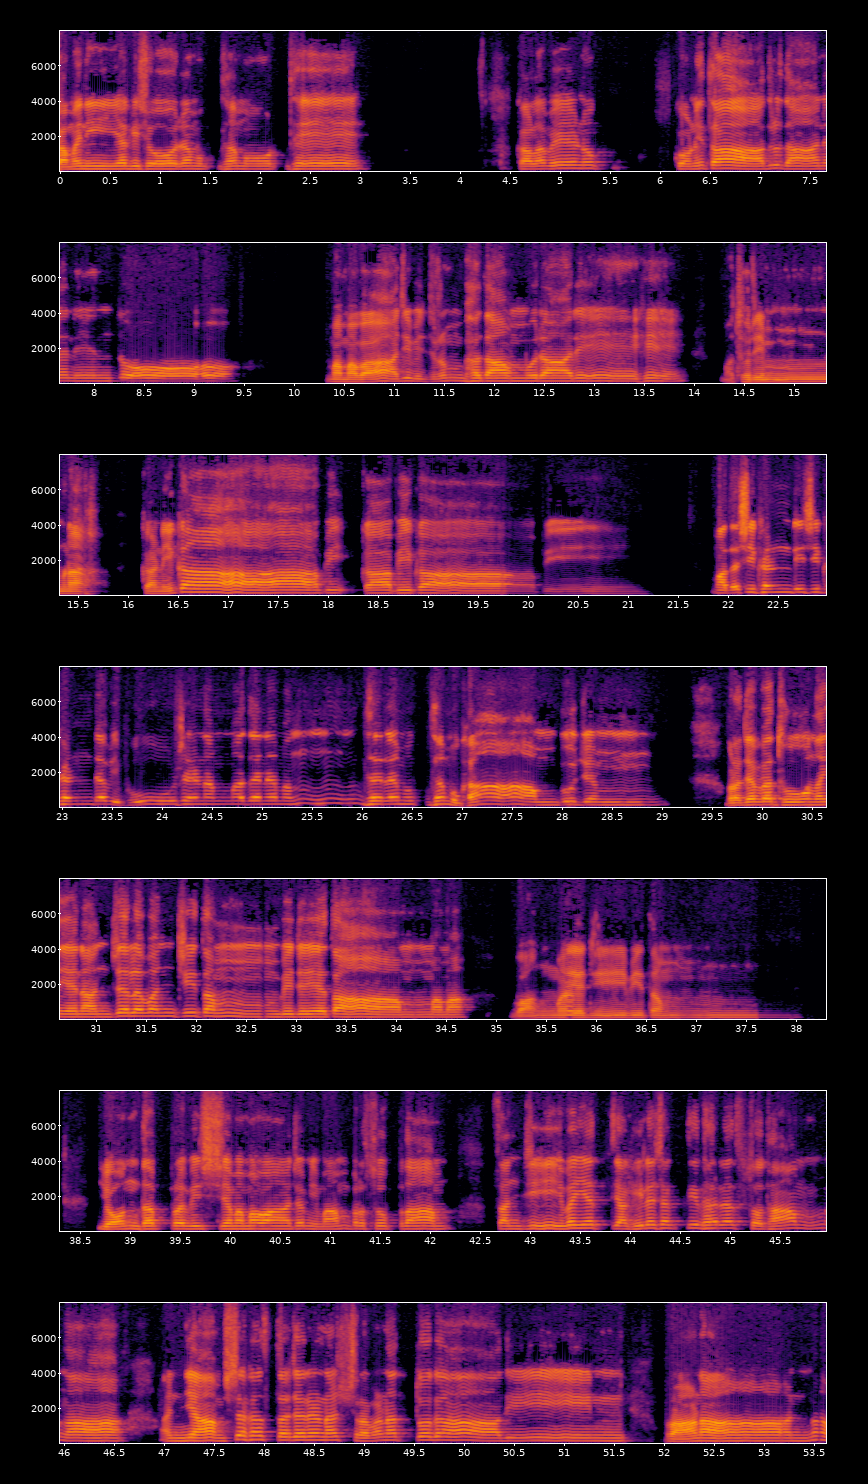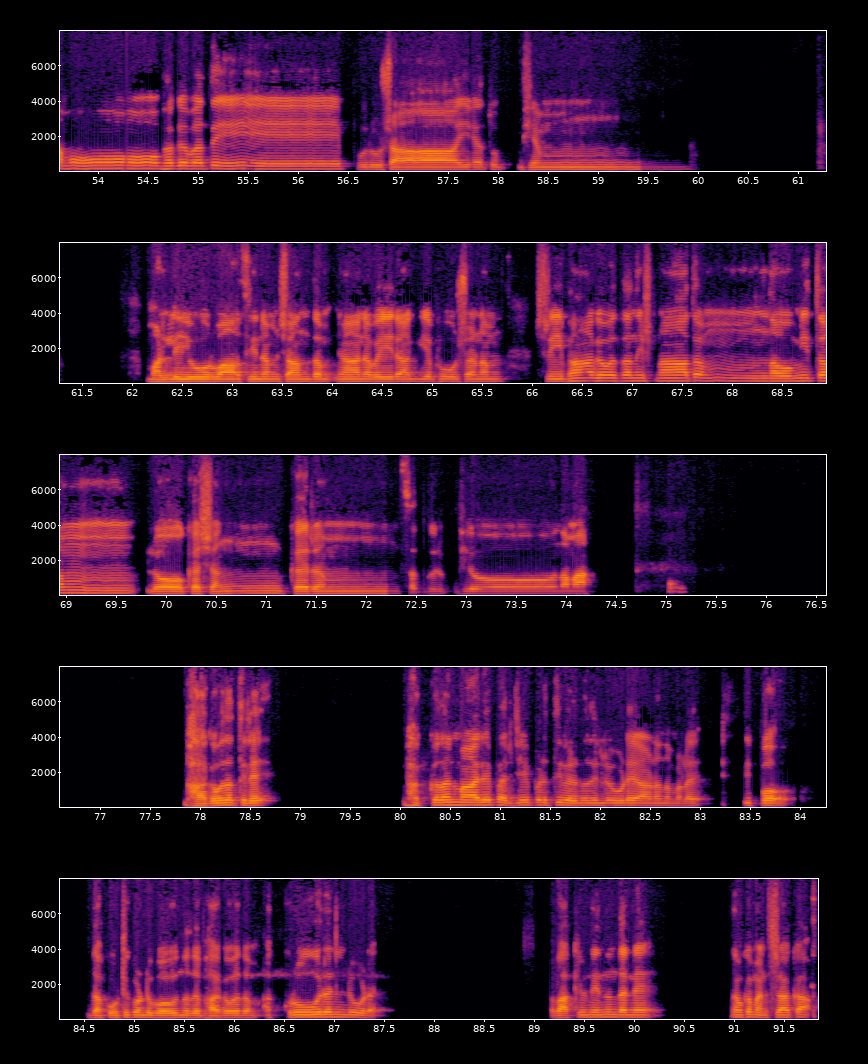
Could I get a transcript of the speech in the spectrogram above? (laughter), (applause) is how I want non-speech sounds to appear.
കമനീയ കിശോരമുഗ്ധമൂർധേ കളവേണു കൊണിതാദൃദാനനേന്തോ മമ വാജി വിജൃംഭതാം മധുരിംണ കണികാപി കാപി കാപി മദശിഖണ്ഡി ശിഖണ്ഡ വിഭൂഷണം മദനമന്ധരമുഗ്ധമുഖാംബുജം വ്രജവധൂനയനാഞ്ജലവഞ്ചിതം വിജയതാം മമ വാങ്മയജീവിതം. യോന്തപ്രവിശ്യ മമ വാചമിമാം പ്രസുപ്താം സഞ്ജീവയത്യഖിലശക്തിധരസ്വധാംനാ അന്യാംശഹസ്തചരണശ്രവണത്വഗാദീൻ. പ്രാണാൻ ഭഗവത്തെ ഭഗവതേ പുരുഷായ തുഭ്യം. മള്ളിയൂർവാസിനം ശാന്തം ജ്ഞാനവൈരാഗ്യഭൂഷണം ശ്രീഭാഗവത നിഷ്ണാതം നൗമിതം ലോകശങ്കരം. സദ്ഗുരുഭ്യോ നമ. ഭാഗവതത്തിലെ ഭക്തന്മാരെ പരിചയപ്പെടുത്തി വരുന്നതിലൂടെയാണ് നമ്മളെ ഇപ്പോ ഇതാ കൂട്ടിക്കൊണ്ടു പോകുന്നത് ഭാഗവതം അക്രൂരനിലൂടെ. വാക്കിൽ നിന്നും തന്നെ നമുക്ക് മനസ്സിലാക്കാം.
